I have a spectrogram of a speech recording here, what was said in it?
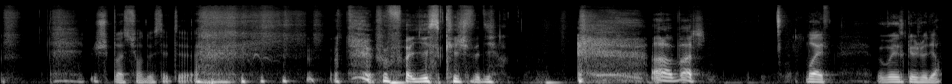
Je suis pas sûr de cette euh, vous voyez ce que je veux dire. Ah la vache. Bref vous voyez ce que je veux dire.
